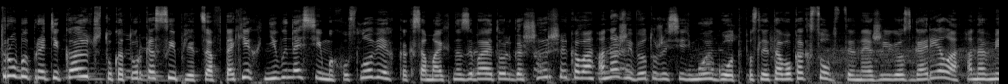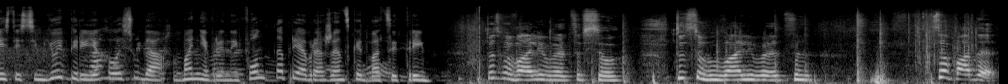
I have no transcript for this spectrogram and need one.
Трубы протекают, штукатурка сыплется. В таких невыносимых условиях, как сама их называет Ольга Ширшикова, она живет уже седьмой год. После того, как собственное жилье сгорело, она вместе с семьей переехала сюда, в маневренный фонд на Преображенской, 23. Тут вываливается все, тут все вываливается все падает.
